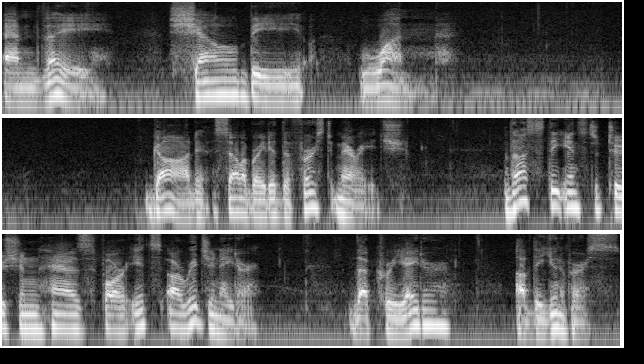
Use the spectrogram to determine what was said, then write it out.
and they shall be one. God celebrated the first marriage. Thus the institution has for its originator the creator of the universe.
